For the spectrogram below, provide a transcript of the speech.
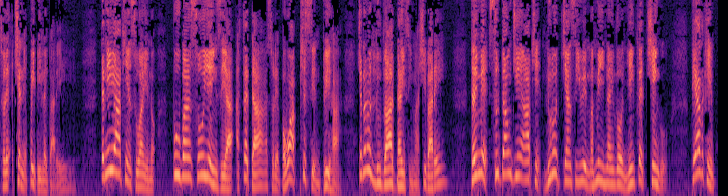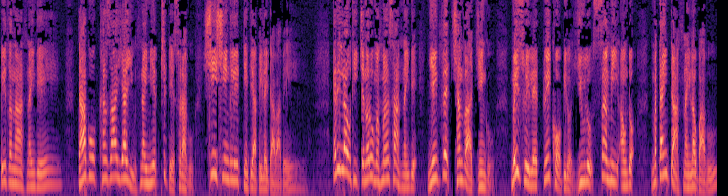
ဆိုတဲ့အချက်နဲ့ပိတ်ပေးလိုက်ပါတယ်တနည်းအားဖြင့်ဆိုရရင်တော့ပူပန်စိုးရိမ်စရာအသက်တာဆိုတဲ့ဘဝဖြစ်စဉ်တွေဟာကျွန်တော်လူသားတိုင်းစီမှာရှိပါတယ် ဒါပေမဲ့ဆုတောင်းခြင်းအပြင်လူတို့ကြံစီ၍မမိနိုင်သောငြိမ်သက်ခြင်းကိုဘုရားသခင်ပေးသနာနိုင်တယ်ဒါကိုခန်းစားရယူနိုင်မြဲဖြစ်တယ်ဆိုတာကိုရှင်းရှင်းကလေးတင်ပြပေးလိုက်တာပါပဲအဲ့ဒီလောက်အထိကျွန်တော်တို့မမှန်းဆနိုင်တဲ့ငြိမ်သက်ချမ်းသာခြင်းကိုမိษွေလဲတွေးခေါ်ပြီးတော့ယူလို့စံမိအောင်တော့မတိုင်းတာနိုင်တော့ပါဘူး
